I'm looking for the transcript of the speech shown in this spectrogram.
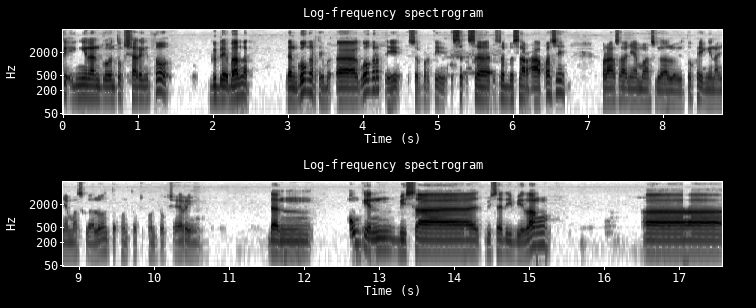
keinginan gue untuk sharing itu gede banget dan gue ngerti uh, gue ngerti seperti se -se sebesar apa sih perasaannya Mas Galuh itu keinginannya Mas Galuh untuk untuk untuk sharing dan mungkin bisa bisa dibilang uh,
